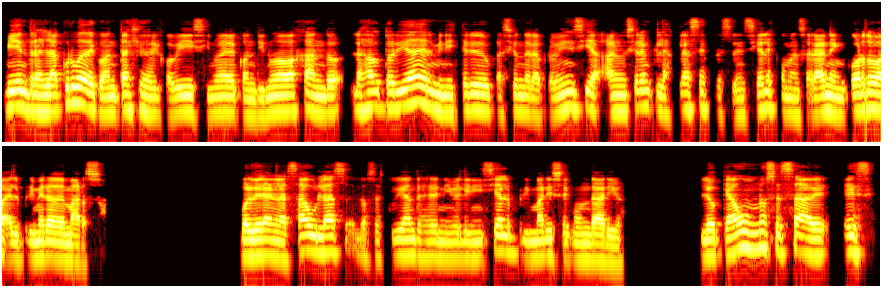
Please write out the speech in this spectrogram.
Mientras la curva de contagios del COVID-19 continúa bajando, las autoridades del Ministerio de Educación de la provincia anunciaron que las clases presenciales comenzarán en Córdoba el 1 de marzo. Volverán a las aulas los estudiantes de nivel inicial, primario y secundario. Lo que aún no se sabe es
